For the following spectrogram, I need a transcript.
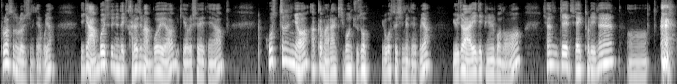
플러스 눌러주시면 되고요. 이게 안 보일 수도 있는데 가려지면 안 보여요. 이렇게 열으셔야 돼요. 호스트는요. 아까 말한 기본 주소 요거 쓰시면 되고요. 유저 아이디 비밀번호 현재 디렉토리는 어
